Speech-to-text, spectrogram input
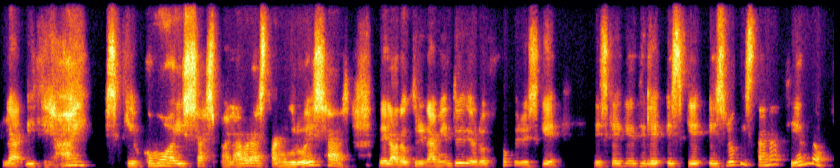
La, dice, ay, es que cómo hay esas palabras tan gruesas del adoctrinamiento ideológico, pero es que, es que hay que decirle, es que es lo que están haciendo,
